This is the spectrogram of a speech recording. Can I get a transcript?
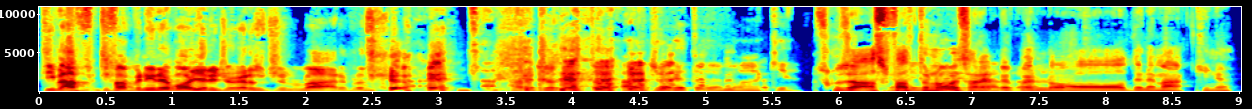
ti, va, ti, fa venire voglia di giocare sul cellulare praticamente. Al giochetto, al giochetto delle macchine. Scusa, Asfalto 9 sarebbe quello delle macchine?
